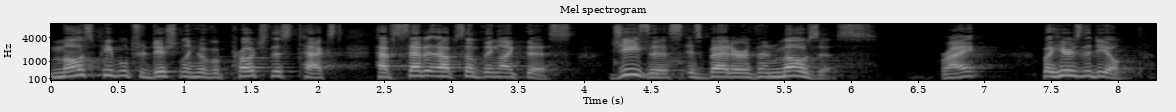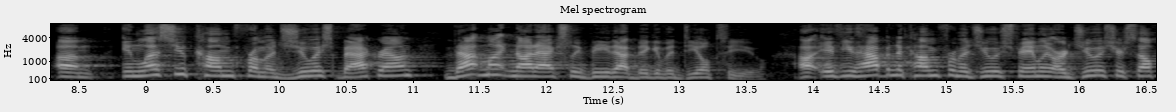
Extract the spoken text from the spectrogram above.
most people traditionally who have approached this text have set it up something like this Jesus is better than Moses, right? But here's the deal um, unless you come from a Jewish background, that might not actually be that big of a deal to you. Uh, if you happen to come from a Jewish family or Jewish yourself,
